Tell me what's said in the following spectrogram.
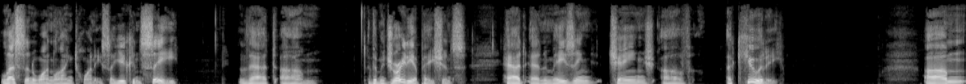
Less than one line, 20. So you can see that um, the majority of patients had an amazing change of acuity. Um,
